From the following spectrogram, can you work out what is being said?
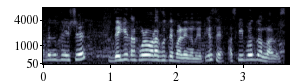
আপনি কিন্তু এসে দেখে তারপরে অর্ডার করতে পারেন ঠিক আছে? আজকে এই পর্যন্ত আল্লাহ হাফেজ।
